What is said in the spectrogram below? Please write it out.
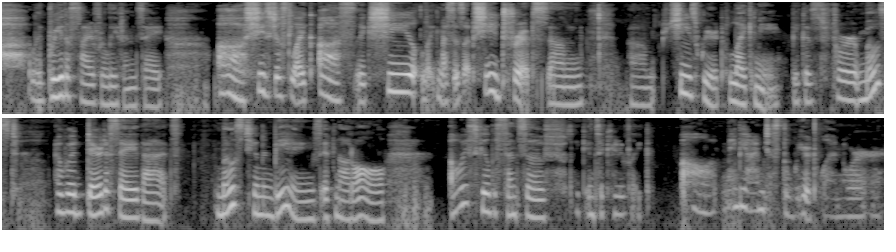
like, breathe a sigh of relief and say, "Oh, she's just like us. Like she like messes up. She trips. Um, um, she's weird, like me." Because for most, I would dare to say that most human beings, if not all, always feel the sense of like insecurity, like oh, maybe I'm just the weird one, or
